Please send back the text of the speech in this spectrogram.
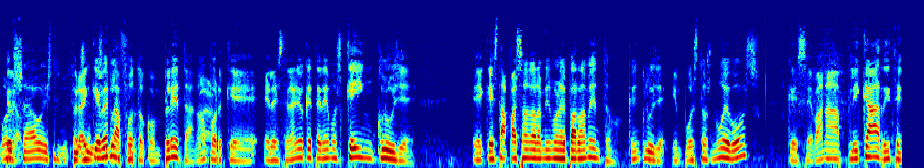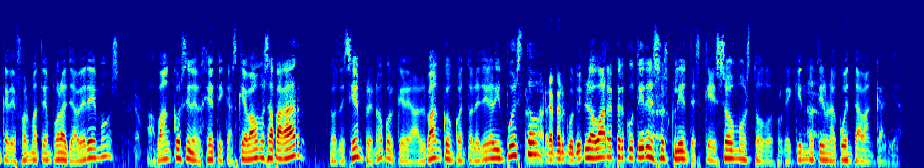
bolsa o instituciones. Pero hay que ver la foto completa, ¿no? Porque el escenario que tenemos, ¿qué incluye? ¿Qué está pasando ahora mismo en el Parlamento? ¿Qué incluye? Impuestos nuevos que se van a aplicar, dicen que de forma temporal ya veremos, a bancos y energéticas. ¿Qué vamos a pagar? Los de siempre, ¿no? Porque al banco, en cuanto le llegue el impuesto, lo va a repercutir, lo va a repercutir en sus clientes, que somos todos, porque ¿quién no tiene una cuenta bancaria?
